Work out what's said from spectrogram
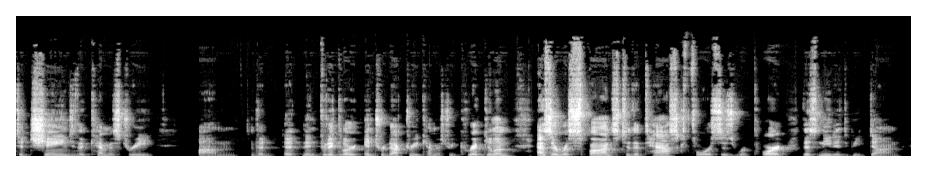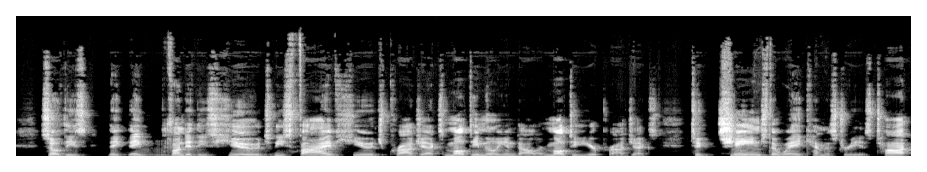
to change the chemistry um, the, uh, in particular introductory chemistry curriculum as a response to the task force's report this needed to be done so these they, they mm-hmm. funded these huge these five huge projects multi-million dollar multi-year projects to hmm. change the way chemistry is taught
